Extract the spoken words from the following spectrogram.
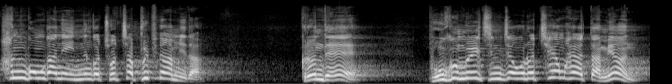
한 공간에 있는 것조차 불편합니다. 그런데 복음을 진정으로 체험하였다면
